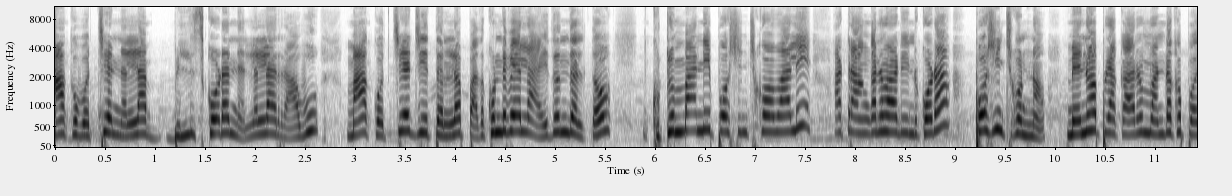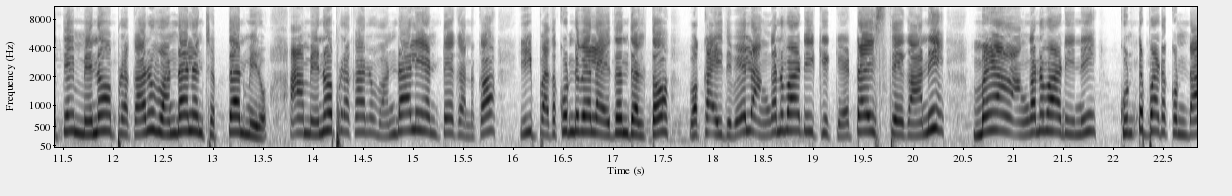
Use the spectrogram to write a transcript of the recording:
మాకు వచ్చే నెల బిల్స్ కూడా నెలలా రావు. మాకు వచ్చే జీతంలో పదకొండు వేల ఐదు వందలతో కుటుంబాన్ని పోషించుకోవాలి. అటు అంగన్వాడీని కూడా పోషించుకుంటున్నాం. మెనో ప్రకారం వండకపోతే మెనో ప్రకారం వండాలని చెప్తారు మీరు. ఆ మెనో ప్రకారం వండాలి అంటే కనుక ఈ పదకొండు వేల ఐదు వందలతో ఒక ఐదు వేలు అంగన్వాడీకి కేటాయిస్తే కానీ మా అంగన్వాడీని కుంటపడకుండా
